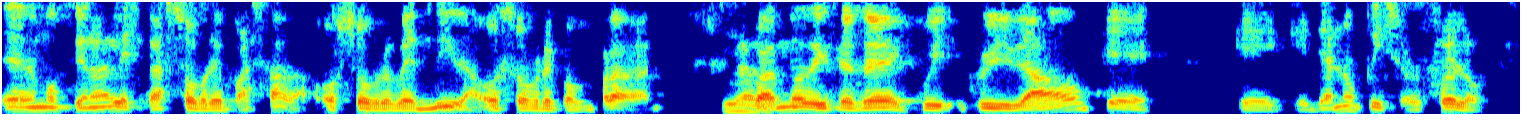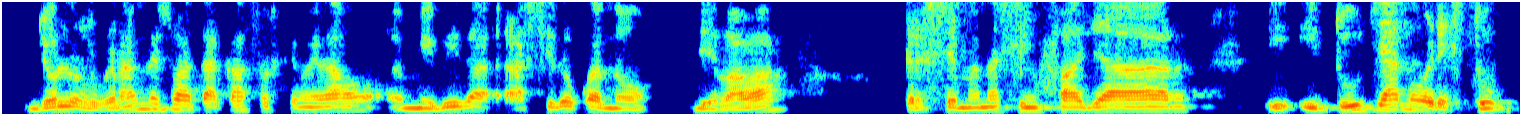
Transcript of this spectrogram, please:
emocional está sobrepasada o sobrevendida o sobrecomprada. Cuando dices, eh, cuidado que, ya no piso el suelo. Yo los grandes batacazos que me he dado en mi vida ha sido cuando llevaba tres semanas sin fallar y tú ya no eres tú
